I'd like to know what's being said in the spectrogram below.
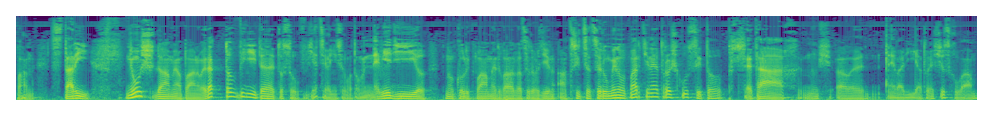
pan Starý. No už, dámy a pánové, tak to vidíte, to jsou věci, ani jsem o tom nevěděl. No kolik máme, 22 hodin a 37 minut. Martine, trošku si to přetáh. Nuž, ale nevadí, já to ještě schovám.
